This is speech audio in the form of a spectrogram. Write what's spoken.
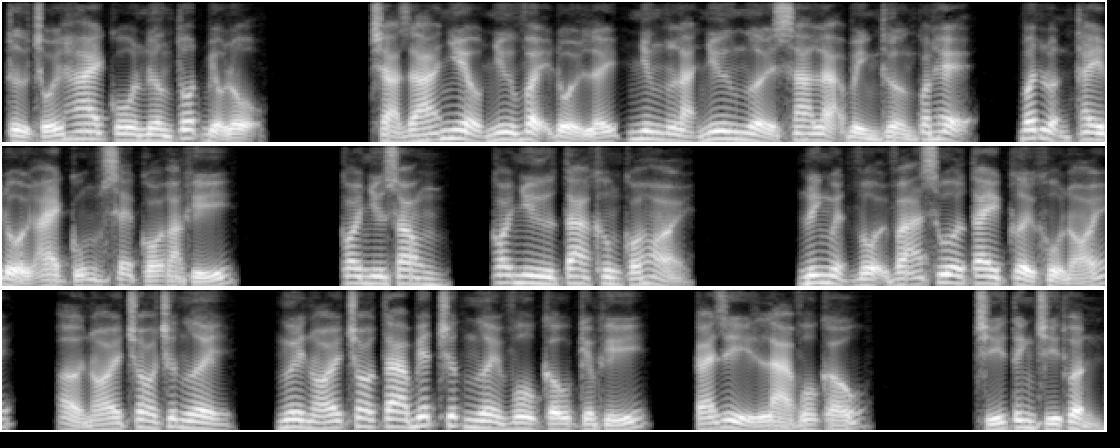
từ chối hai cô nương tốt biểu lộ. Trả giá nhiều như vậy đổi lấy, nhưng là như người xa lạ bình thường quan hệ, bất luận thay đổi ai cũng sẽ có hòa khí. Coi như xong, coi như ta không có hỏi. Ninh nguyệt vội vã xua tay cười khổ nói, ở nói cho trước ngươi ngươi nói cho ta biết trước ngươi vô cấu kiếm khí, cái gì là vô cấu? Trí tinh trí thuần.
